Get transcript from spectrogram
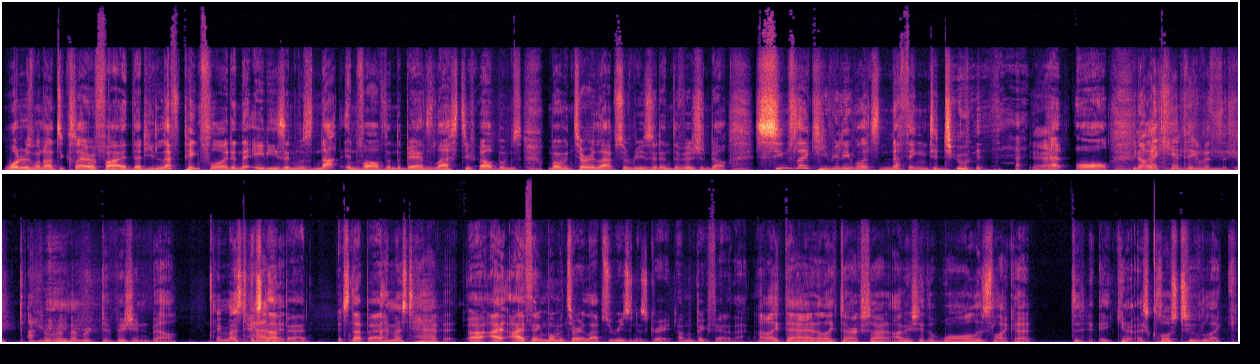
Waters went on to clarify that he left Pink Floyd in the 80s and was not involved in the band's last two albums, Momentary Lapse of Reason and Division Bell. Seems like he really wants nothing to do with that Yeah. at all. You know, I can't think of a. Th- I don't remember Division Bell. I must have It's not it. bad. It's not bad. I must have it. Uh, I, I think Momentary Lapse of Reason is great. I'm a big fan of that. I like that. I like Dark Side. Obviously, The Wall is like a, you know, as close to like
